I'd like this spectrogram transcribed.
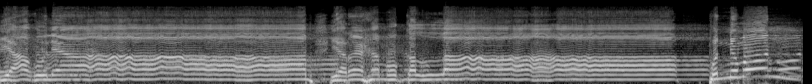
യാഹുലാം പൊന്നുമോൻ.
